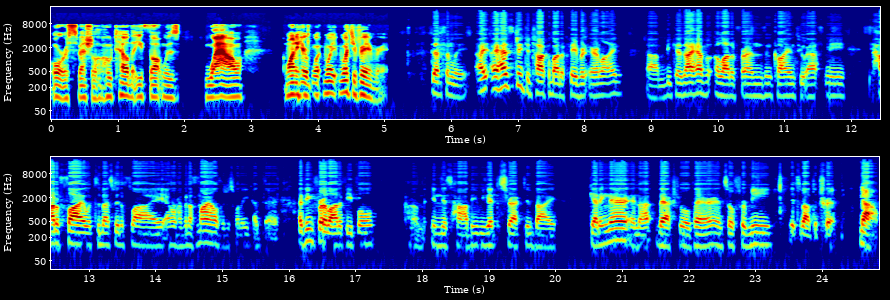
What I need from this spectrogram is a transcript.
or a special hotel that you thought was wow. I want to hear what, what what's your favorite. Definitely. I, I hesitate to talk about a favorite airline um, because I have a lot of friends and clients who ask me how to fly, what's the best way to fly. I don't have enough miles. I just want to get there. I think for a lot of people um, in this hobby, we get distracted by getting there and not the actual there. And so for me, it's about the trip. Now,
